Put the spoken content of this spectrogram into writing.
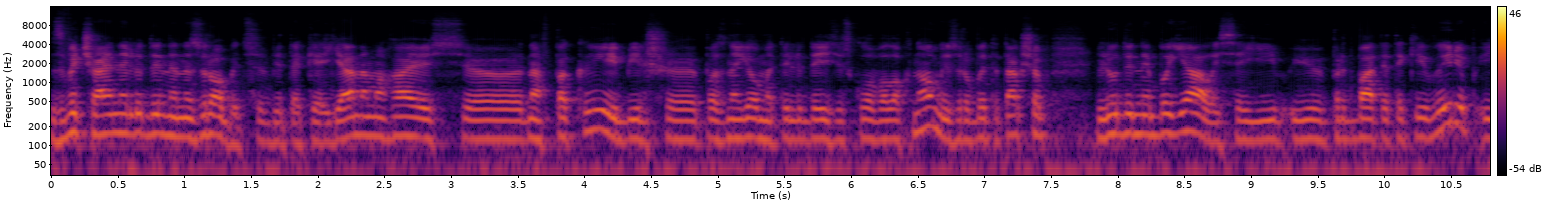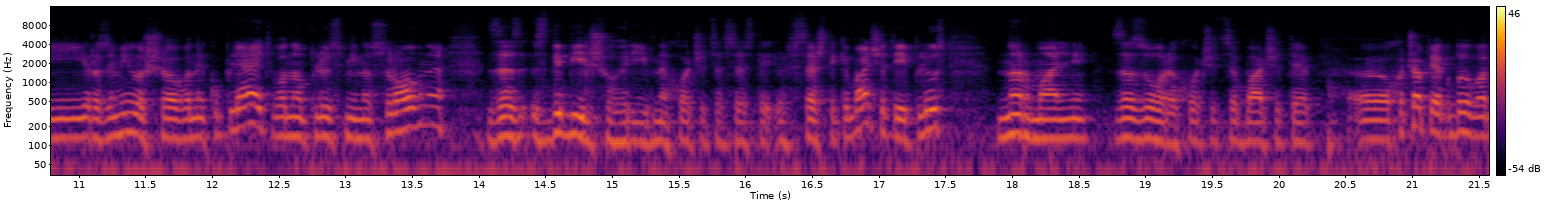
Звичайна людина не зробить собі таке. Я намагаюсь е, навпаки більше познайомити людей зі скловолокном і зробити так, щоб люди не боялися її придбати такий виріб і розуміли, що вони купляють, воно плюс-мінус ровне, за здебільшого рівне хочеться все, все ж таки бачити, і плюс нормальні зазори хочеться бачити. Е, Хоча б якби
